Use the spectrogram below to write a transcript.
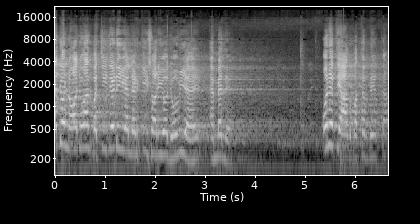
ਅੱਜ ਉਹ ਨੌਜਵਾਨ ਬੱਚੀ ਜਿਹੜੀ ਹੈ, ਲੜਕੀ ਸੌਰੀ ਉਹ ਜੋ ਵੀ ਹੈ ਐਮਐਲਏ ਉਹਨੇ ਤਿਆਗ ਪੱਤਰ ਦੇ ਦਿੱਤਾ।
